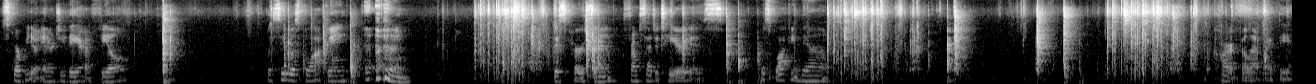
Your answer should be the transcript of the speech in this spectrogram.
Scorpio energy there, I feel. Let's see what's blocking this person from Sagittarius. What's blocking them? The card fell out right there.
